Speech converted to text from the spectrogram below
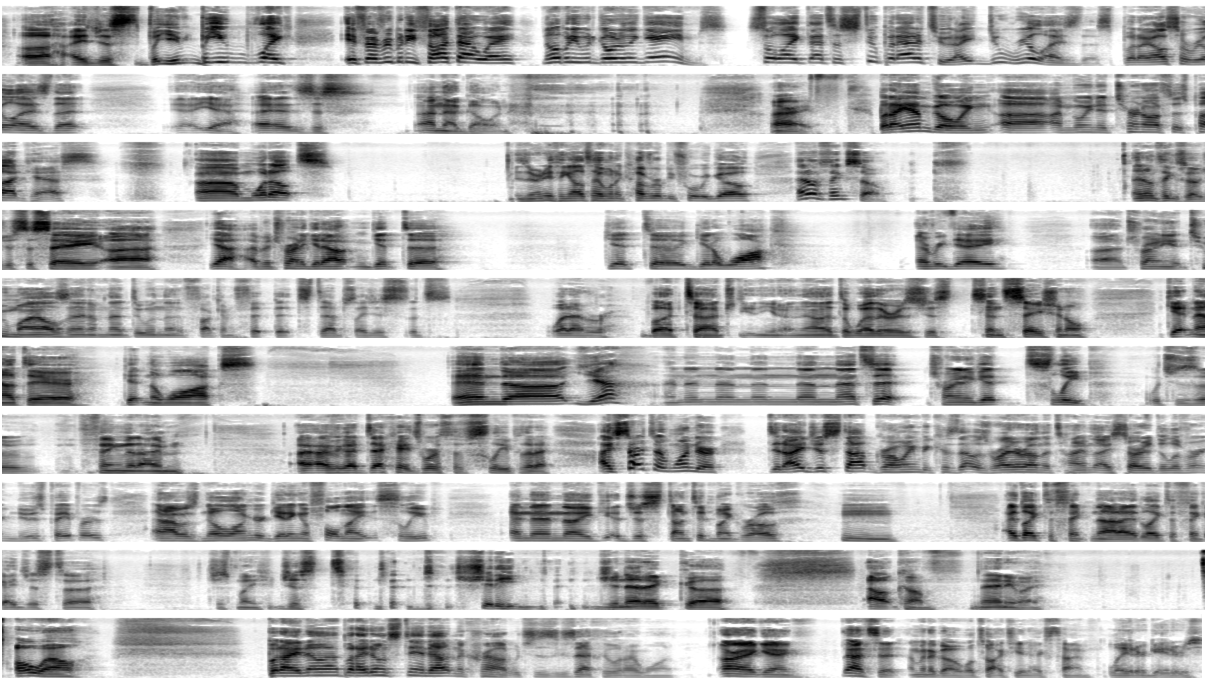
Uh, I just, but you, but you like, if everybody thought that way, nobody would go to the games. So like, that's a stupid attitude. I do realize this, but I also realize that, uh, yeah, it's just, I'm not going. All right. But I am going. Uh, I'm going to turn off this podcast. Um, what else? Is there anything else I want to cover before we go? I don't think so. I don't think so. Just to say, uh, yeah, I've been trying to get out and get to get to get a walk every day. Uh, trying to get two miles in. I'm not doing the fucking Fitbit steps. I just it's whatever. But uh, you know, now that the weather is just sensational, getting out there, getting the walks, and uh, yeah, and then and then then that's it. Trying to get sleep, which is a thing that I'm. I, I've got decades worth of sleep that I. I start to wonder did I just stop growing because that was right around the time that I started delivering newspapers and I was no longer getting a full night's sleep and then like it just stunted my growth? Hmm. I'd like to think not. I'd like to think I just uh Just my just shitty genetic uh, outcome. Anyway. Oh well. But I know but I don't stand out in a crowd, which is exactly what I want. All right, gang. That's it. I'm to go. We'll talk to you next time. Later, Gators.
